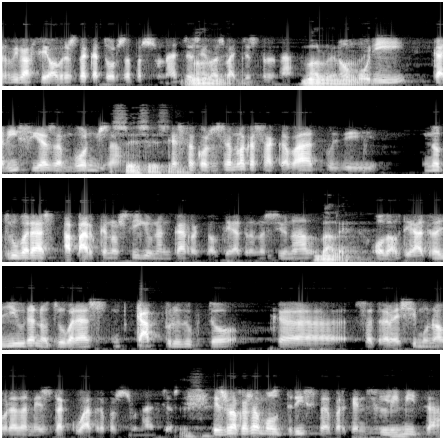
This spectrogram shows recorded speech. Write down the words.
arribar a fer obres de 14 personatges molt i les vaig estrenar. Molt bé, no? molt bé. Morir, carícies amb 11. Sí, sí, sí. Aquesta cosa sembla que s'ha acabat, vull dir, no trobaràs, a part que no sigui un encàrrec del Teatre Nacional vale. o del Teatre Lliure, no trobaràs cap productor que s'atreveixi amb una obra de més de quatre personatges. És una cosa molt trista perquè ens limita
